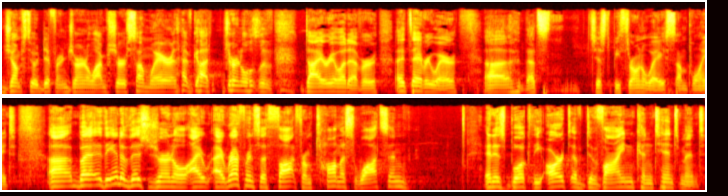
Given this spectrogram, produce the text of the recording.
jumps to a different journal, I'm sure, somewhere, and I've got journals of diarrhea, whatever. It's everywhere. Uh, that's just to be thrown away some point. Uh, but at the end of this journal, I, I reference a thought from Thomas Watson in his book, The Art of Divine Contentment.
